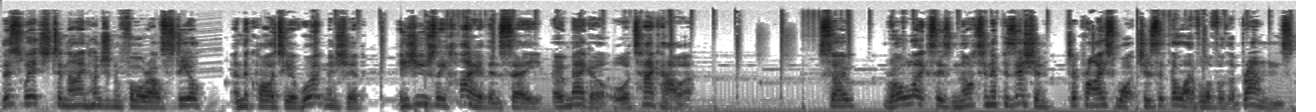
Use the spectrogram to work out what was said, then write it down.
the switch to 904L steel and the quality of workmanship is usually higher than, say, Omega or Tag Heuer. So, Rolex is not in a position to price watches at the level of other brands.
